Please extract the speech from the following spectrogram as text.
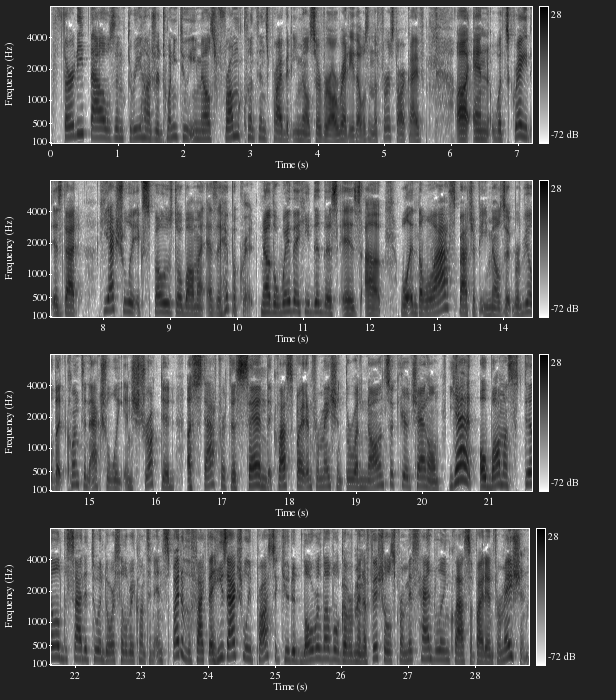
30,322 emails from Clinton's private email server already. That was in the first archive. Uh, and what's great is that he actually exposed Obama as a hypocrite. Now, the way that he did this is, uh, well, in the last batch of emails, it revealed that Clinton actually instructed a staffer to send classified information through a non secure channel, yet Obama still decided to endorse Hillary Clinton in spite of the fact that he's actually prosecuted lower level government officials for mishandling classified information.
